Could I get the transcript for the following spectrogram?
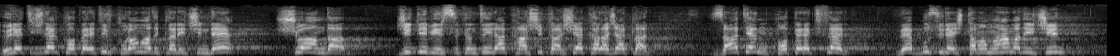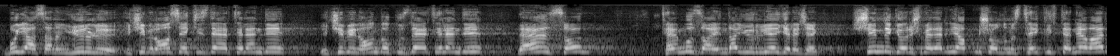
Üreticiler kooperatif kuramadıkları için de şu anda ciddi bir sıkıntıyla karşı karşıya kalacaklar. Zaten kooperatifler ve bu süreç tamamlanamadığı için bu yasanın yürürlüğü 2018'de ertelendi, 2019'da ertelendi ve en son Temmuz ayında yürürlüğe gelecek. Şimdi görüşmelerini yapmış olduğumuz teklifte ne var?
